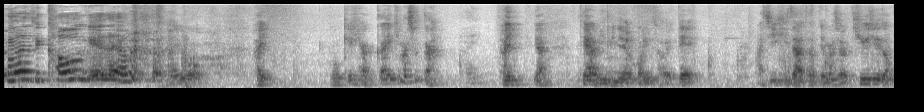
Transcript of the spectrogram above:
た。マジ顔芸だよ。最後。はい。合計百回いきましょうか。はい、はい、じゃ手は耳の横に添えて足膝立てましょう。九十度。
